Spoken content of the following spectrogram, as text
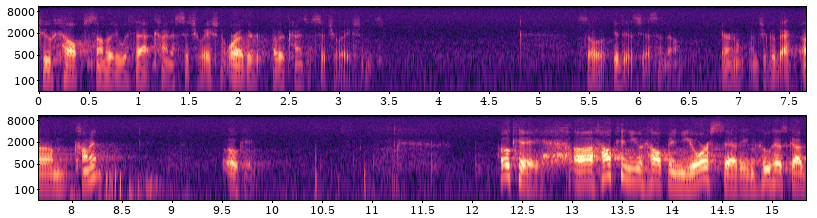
to help somebody with that kind of situation or other, other kinds of situations. So it is yes and no. Aaron, why don't you go back? Um, comment? Okay. Okay, uh, how can you help in your setting? Who has God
